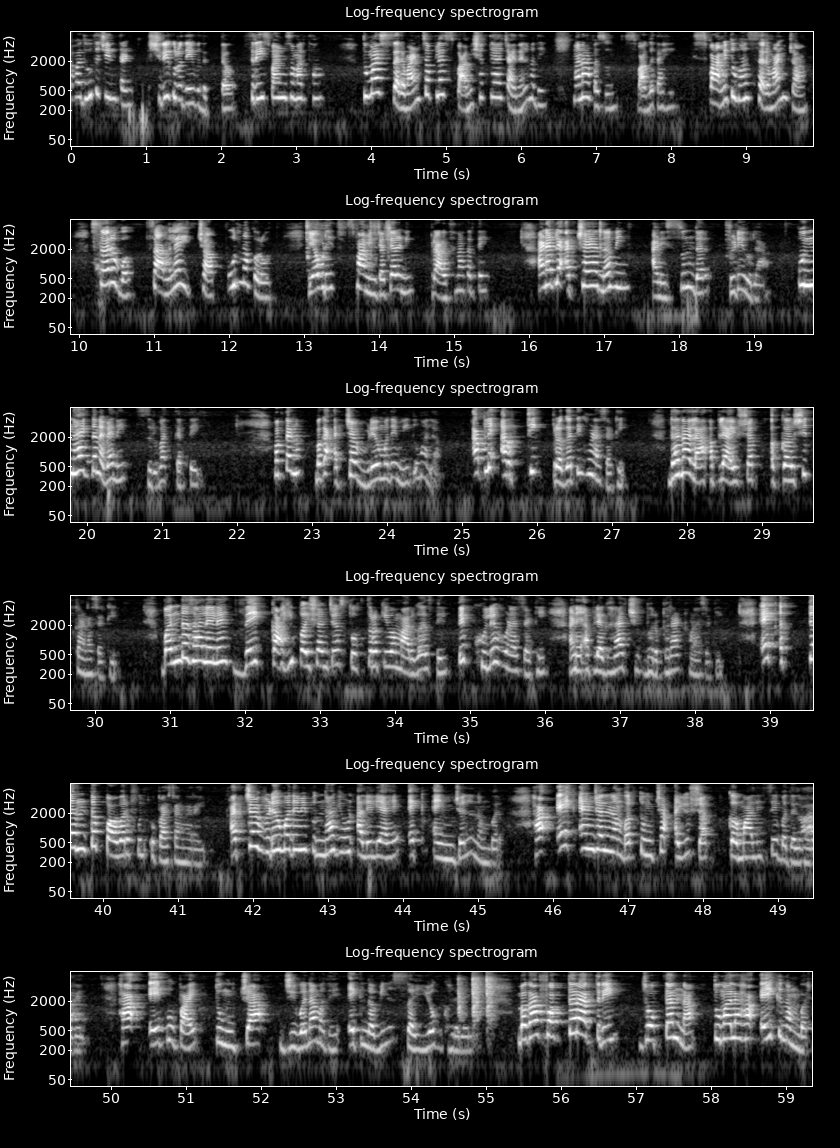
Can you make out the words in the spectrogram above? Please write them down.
अवधूत चिंतन श्री गुरुदेव दत्त. श्री स्वामी समर्थ. तुम्हा सर्वांचं आपल्या स्वामी शक्ती या चॅनलमध्ये मनापासून स्वागत आहे. स्वामी तुम्हा सर्वांच्या सर्व चांगल्या इच्छा पूर्ण करोत. एवढेच स्वामींच्या चरणी प्रार्थना करते. आणि आपल्या आजच्या या नवीन आणि सुंदर व्हिडिओला पुन्हा एकदा नव्याने सुरुवात करते. बघताना बघा आजच्या व्हिडिओमध्ये मी तुम्हाला आपली आर्थिक प्रगती होण्यासाठी धनाला आपल्या आयुष्यात आकर्षित करण्यासाठी. बंद झालेले जे काही पैशांचे स्तोत्र किंवा मार्ग असतील ते खुले होण्यासाठी आणि आपल्या घराची भरभराट होण्यासाठी. एक अत्यंत पॉवरफुल उपाय सांगणार आहे. आजच्या व्हिडिओमध्ये मी पुन्हा घेऊन आलेली आहे एक एंजल नंबर हा एक एंजल नंबर तुमच्या आयुष्यात कमालीचे बदल घडवेल. हा एक उपाय तुमच्या जीवनामध्ये एक नवीन संयोग घडवेल. बघा फक्त रात्री झोपताना तुम्हाला हा एक नंबर.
